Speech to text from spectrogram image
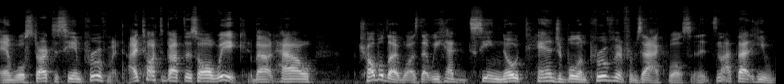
and we'll start to see improvement. I talked about this all week about how troubled I was that we had seen no tangible improvement from Zach Wilson. It's not that he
